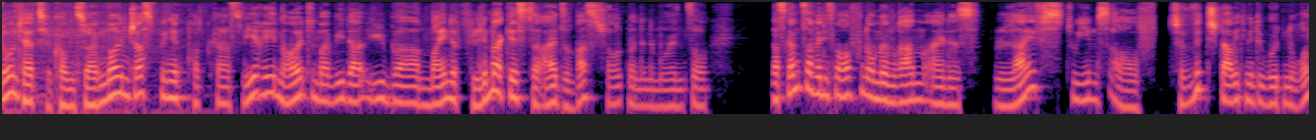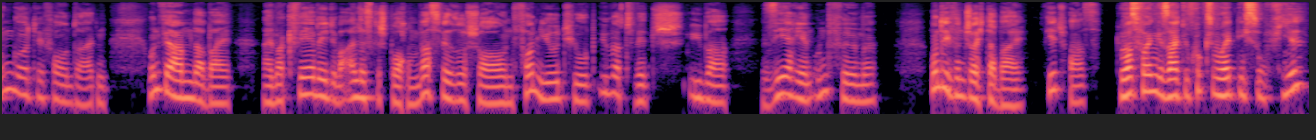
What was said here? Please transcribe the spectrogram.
Hallo und herzlich willkommen zu einem neuen Just Bring It Podcast. Wir reden heute mal wieder über meine Flimmerkiste. Also, was schaut man denn im Moment so? Das Ganze habe ich diesmal aufgenommen im Rahmen eines Livestreams auf Twitch. Da habe ich mit dem guten Rongo TV unterhalten. Und wir haben dabei einmal querbeet über alles gesprochen, was wir so schauen. Von YouTube über Twitch, über Serien und Filme. Und ich wünsche euch dabei viel Spaß. Du hast vorhin gesagt, du guckst im Moment nicht so viel.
